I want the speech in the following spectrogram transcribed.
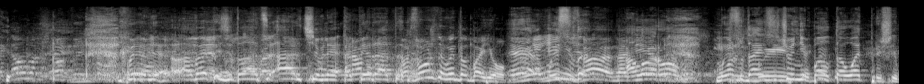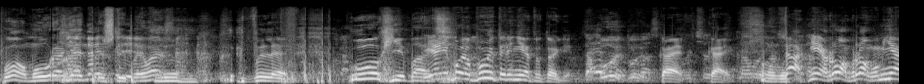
Бля, бля, а в этой ситуации Арчи, бля, оператор. Возможно, вы долбоеб. Ну, я Э, мы не сюда, знаю, алло, наверное. Ром, мы сюда, если что, не болтовать пришли, понял? Мы уронять пришли, понимаешь? Бля. Ух, ебать. Я не понял, будет или нет в итоге? Да, будет, будет. Кайф, кайф. Так, не, Ром, Ром, у меня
